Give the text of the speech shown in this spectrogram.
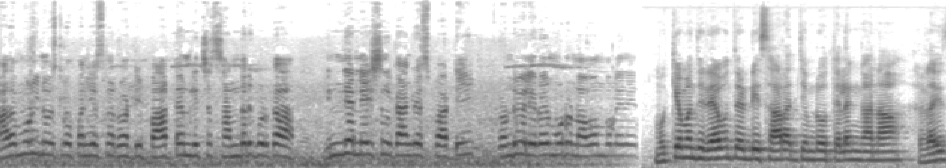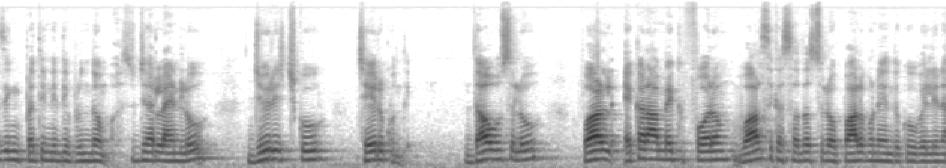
పదమూడు యూనివర్సిటీలో పనిచేస్తున్నటువంటి పార్ట్ టైం లెక్చర్స్ అందరికీ కూడా ఇండియన్ నేషనల్ కాంగ్రెస్ పార్టీ రెండు వేల ఇరవై మూడు నవంబర్లో ముఖ్యమంత్రి రేవంత్ రెడ్డి సారథ్యంలో తెలంగాణ రైజింగ్ ప్రతినిధి బృందం స్విట్జర్లాండ్లో జ్యూరిచ్కు చేరుకుంది. దావోస్లో వరల్డ్ ఎకనామిక్ ఫోరం వార్షిక సదస్సులో పాల్గొనేందుకు వెళ్ళిన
